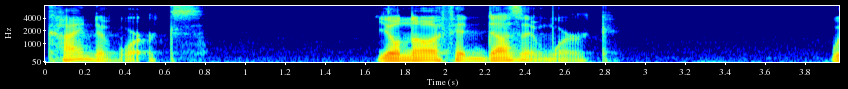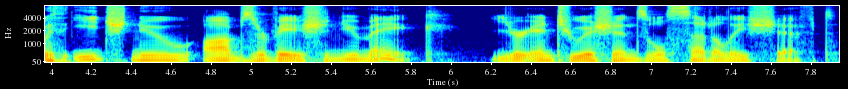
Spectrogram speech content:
kind of works. You'll know if it doesn't work. With each new observation you make, your intuitions will subtly shift.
